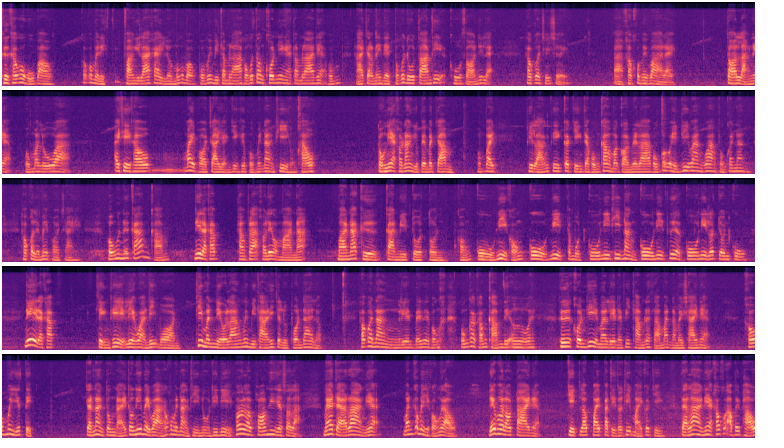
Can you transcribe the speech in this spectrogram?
คือเขาก็หูเบาเขาก็ไม่ได้ฟังอีล้าไข่ลมผมก็บอก ผมไม่มีตำรา ผมก็ต้องค้นยังไงตำราเนี่ย ผมหาจากในเน็ต ผมก็ดูตามที่ครูสอนนี่แหละเขาก็เฉยๆอ่าเขาก็ไม่ว่าอะไร ตอนหลังเนี่ย ผมมารู้ว่า ไอ้ที่เขาไม่พอใจอย่างยิ่งคือผมไปนั่งที่ของเขา ตรงเนี้ยเขานั่งอยู่เป็นประจำผมไป ที่หลังที่ก็จริงแต่ผมเข้ามาก่อนเวลา ผมก็เห็นที่ว่างๆผมก็นั่ง เขาก็เลยไม่พอใจ ผมก็นึกก้ามขำนี่แหละครับ ทางพระเขาเรียกว่ามานะ มานะคือการมีตัวตนของกูนี่ของกู นี่สมุดกูนี่ที่นั่งกู นี่เสื้อกู นี่รถยนต์กู นี่แหละครับ สิ่งที่เรียกว่านิวรณ์ที่มันเหนียวล้างไม่มีทางที่จะหลุดพ้นได้หรอก เขาก็นั่งเรียนไปเรื่อยผมผมก็ขำๆดีเออเว้ยคือคนที่มาเรียนอภิธรรมและสามารถนำไปใช้เนี่ยเขาไม่ยึดติด จะนั่งตรงไหนตรงนี้ไม่ว่างเขาก็ไปนั่งที่นู่นที่นี่ เพราะเราพร้อมที่จะสละ แม้แต่ร่างเนี้ยมันก็ไม่ใช่ของเรา เดี๋ยวพอเราตายเนี่ย จิตเราไปปฏิสนธิใหม่ก็จริง แต่ร่างเนี่ยเขาก็เอาไปเผา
